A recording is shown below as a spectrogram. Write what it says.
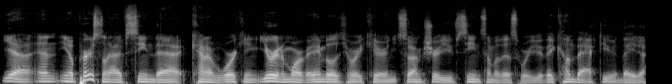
Yeah, and you know personally, I've seen that kind of working. You're in more of ambulatory care, and so I'm sure you've seen some of this where you, they come back to you and they uh,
